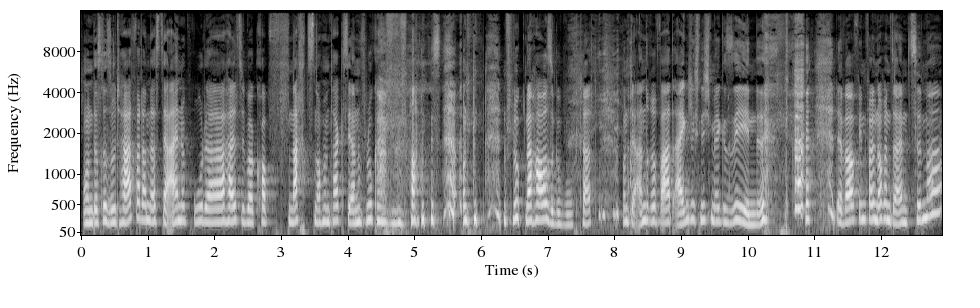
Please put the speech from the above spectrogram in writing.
Und das Resultat war dann, dass der eine Bruder Hals über Kopf nachts noch dem Taxi an den Flughafen gefahren ist und einen Flug nach Hause gebucht hat. Und der andere war eigentlich nicht mehr gesehen. Der der war auf jeden Fall noch in seinem Zimmer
